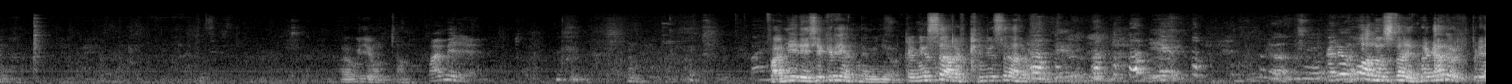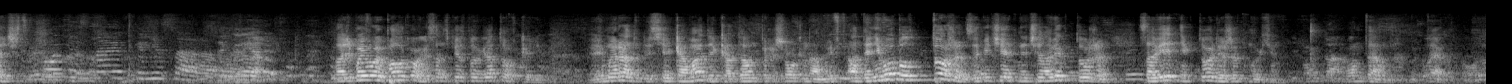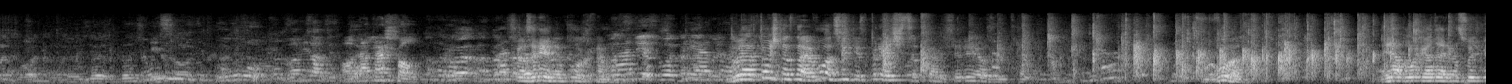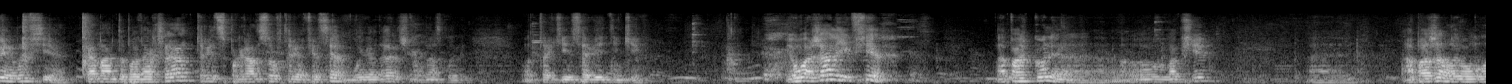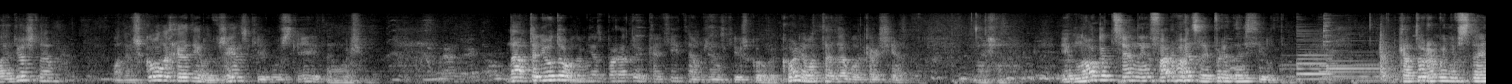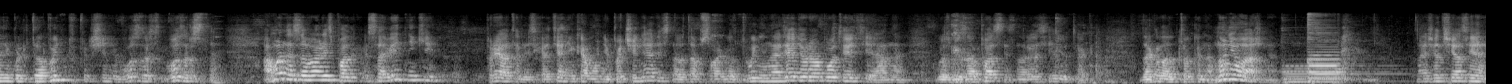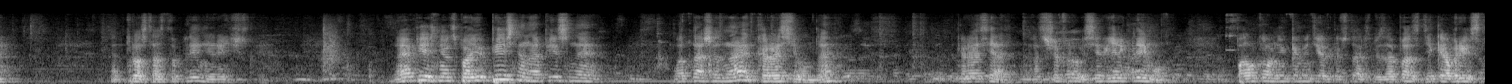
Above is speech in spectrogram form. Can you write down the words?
А где он там? Фамилия? Фамилия секретная у него. Комиссаров, комиссаров. Вон он стоит, на галерке прячется. Не знает комиссара? Значит, боевой полковник со спецподготовкой. И мы радовались всей командой, когда он пришел к нам. И А до него был тоже замечательный человек, тоже советник Толя Житнухин. Вон там. Так. Он отошел. Со зрением плохо вот Ну я точно знаю, вот сидит, прячется там, серьезно. Вот. Я благодарен судьбе, мы все. Команда Бадахшан, 30 погранцов, 3 офицера. Благодарен, что у нас были вот такие советники. И уважали их всех. А по Коля э, вообще э, обожал его молодежь там. Он и в школы ходил, и в женские, и в мужские, там, в общем. Нам-то неудобно, мне с бородой, какие там женские школы. Коля вот тогда был как сейчас. Значит, и много ценной информации приносил, которую мы не в состоянии были добыть по причине возраста. А мы назывались советники, прятались, хотя никому не подчинялись, но вот обслуга- вы не на дядю работаете, а на госбезопасность, на Россию так. доклад только нам. Ну, неважно. Значит, сейчас я... Это просто отступление речи. Но я песню спою. Песня написанная... Вот наши знают Карасем, да? Карася, расшифруй. Сергей Климов, полковник комитета государственной безопасности, декабрист.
